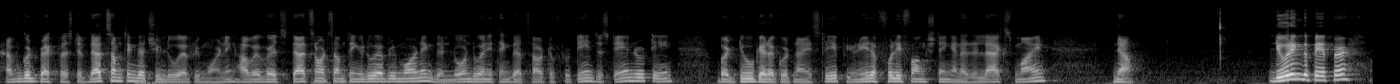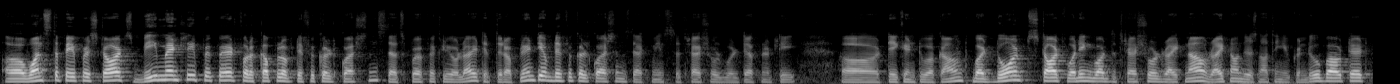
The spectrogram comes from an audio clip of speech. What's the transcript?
have a good breakfast if that's something that you do every morning however it's that's not something you do every morning then don't do anything that's out of routine just stay in routine but do get a good night's sleep you need a fully functioning and a relaxed mind now during the paper, uh, once the paper starts, be mentally prepared for a couple of difficult questions. That's perfectly all right. If there are plenty of difficult questions, that means the threshold will definitely uh, take into account. But don't start worrying about the threshold right now. Right now, there's nothing you can do about it.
